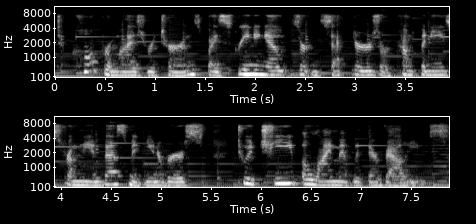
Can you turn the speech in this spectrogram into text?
to compromise returns by screening out certain sectors or companies from the investment universe to achieve alignment with their values.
